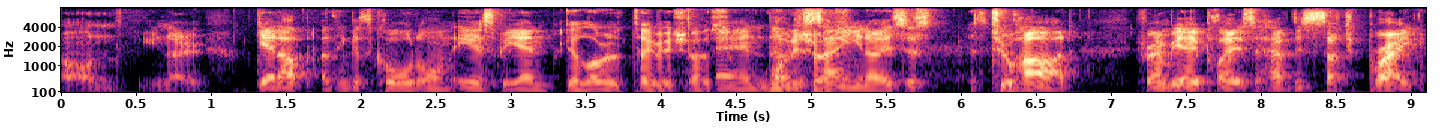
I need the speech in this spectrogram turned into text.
on you know, Get Up, I think it's called on ESPN, Yeah, a lot of the TV shows and they were just shows. saying, you know, it's just it's too hard for NBA players to have this such break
